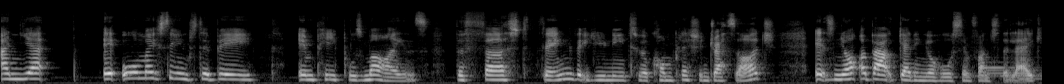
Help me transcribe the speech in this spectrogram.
and yet it almost seems to be in people's minds the first thing that you need to accomplish in dressage. It's not about getting your horse in front of the leg,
